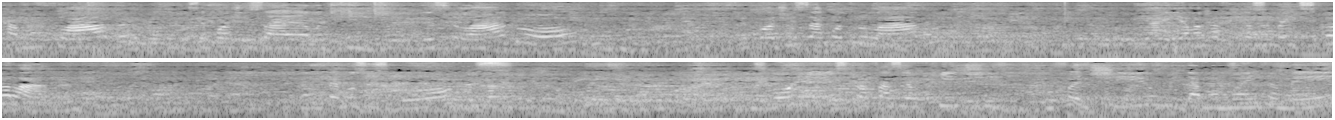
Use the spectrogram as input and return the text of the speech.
camuflada. Você pode usar ela aqui desse lado ou você pode usar com outro lado. E aí ela já fica super descolada. Então temos os gorros, os gorrinhos para fazer o kit infantil e da mamãe também.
